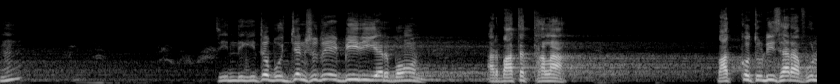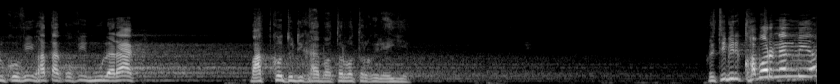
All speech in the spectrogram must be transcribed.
হুম? জিন্দিগি তো বুঝছেন শুধু এই বিড়ি আর বন আর বাতের থালা। ভাত কতুটি ছাড়া ফুলকপি ভাতা কপি মূলা রাখ ভাত কতুটি খায় বতর বতর করে এই পৃথিবীর খবর নেন মিয়া।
